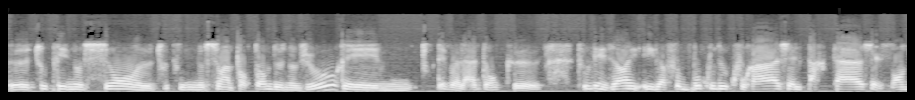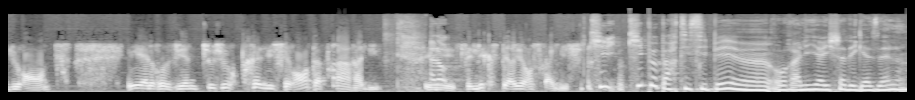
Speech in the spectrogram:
euh, toutes les notions, euh, toutes les notions importantes de nos jours. Et, et voilà, donc euh, tous les ans, il il leur faut beaucoup de courage. Elles partagent, elles sont endurantes et elles reviennent toujours très différentes après un rallye. C'est, l'expérience rallye. Qui, qui peut participer au rallye Aïcha des Gazelles?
